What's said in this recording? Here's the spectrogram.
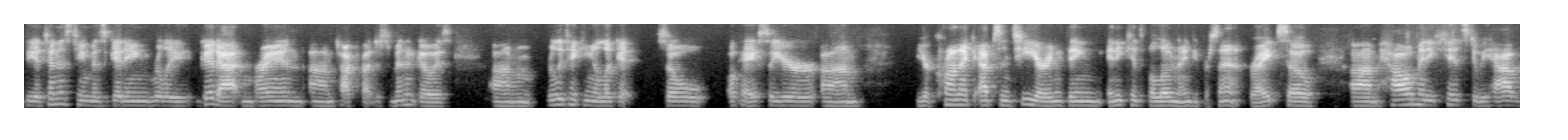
the attendance team is getting really good at, and Brian um, talked about just a minute ago, is um, really taking a look at. So, okay, so you're um, your chronic absentee or anything, any kids below 90%, right? So um, how many kids do we have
